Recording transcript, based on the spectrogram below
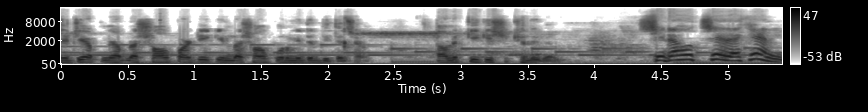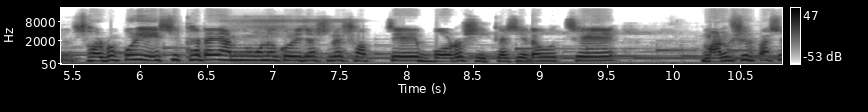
যেটি আপনি আপনার সহপাঠী কিংবা সহকর্মীদের দিতে চান। তাহলে কি কি শিক্ষা দিবেন? সেটা হচ্ছে, দেখেন, সর্বোপরি এই শিক্ষাটাই আমি মনে করি যে আসলে সবচেয়ে বড় শিক্ষা, সেটা হচ্ছে মানুষের পাশে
